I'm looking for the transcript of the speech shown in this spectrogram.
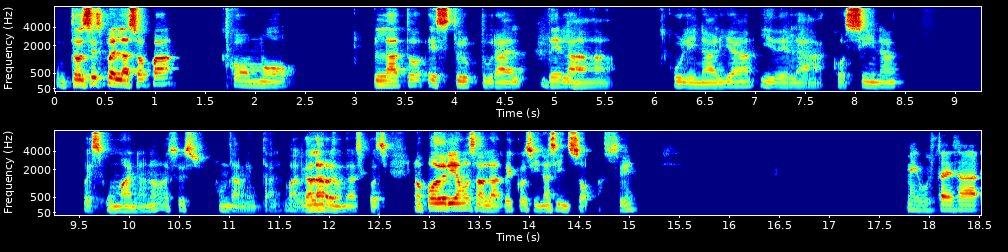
Entonces, pues la sopa como plato estructural de la, culinaria y de la cocina pues humana, ¿no? Eso es fundamental, valga la redundancia. Pues, no podríamos hablar de cocina sin sopas, ¿sí? Me gusta esa,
